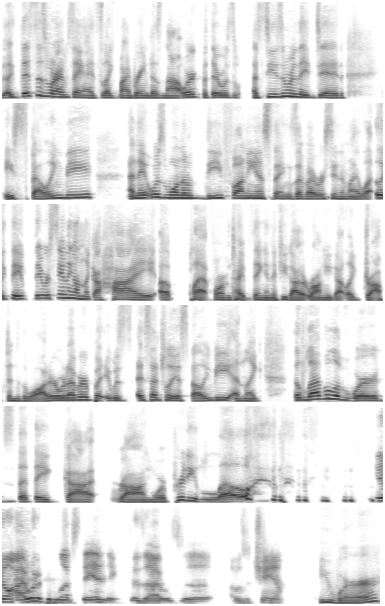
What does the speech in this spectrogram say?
like this is where i'm saying it's like my brain does not work but there was a season where they did a spelling bee and it was one of the funniest things I've ever seen in my life. Like they they were standing on like a high up platform type thing, and if you got it wrong, you got like dropped into the water or whatever. But it was essentially a spelling bee, and like the level of words that they got wrong were pretty low. you know, I would have been left standing because I was a I was a champ. You were.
